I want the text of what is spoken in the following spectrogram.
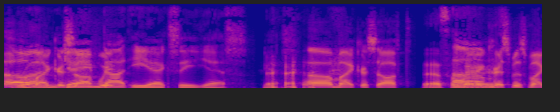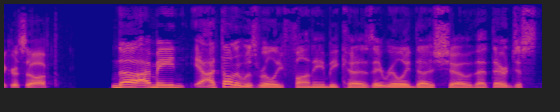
Oh, Run Microsoft. We, exe. yes. yes. oh, Microsoft. That's Um, Merry hilarious. Christmas, Microsoft. No, I mean, I thought it was really funny because it really does show that they're just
